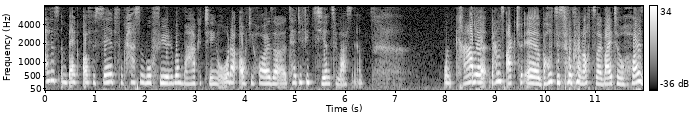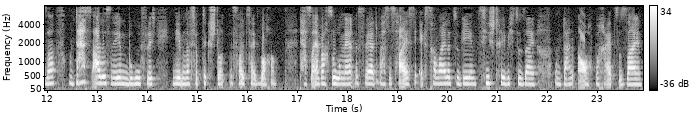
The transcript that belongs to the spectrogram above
alles im Backoffice selbst, vom Kassenbuch führen über Marketing oder auch die Häuser zertifizieren zu lassen. Ja. Und gerade ganz aktuell baut sie sogar noch zwei weitere Häuser und das alles nebenberuflich, neben einer 40-Stunden-Vollzeitwoche das ist einfach so bemerkenswert, was es heißt, die Extrameile zu gehen, zielstrebig zu sein und dann auch bereit zu sein,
